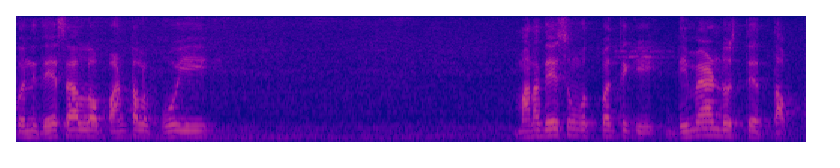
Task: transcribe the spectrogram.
కొన్ని దేశాల్లో పంటలు పోయి మన దేశం ఉత్పత్తికి డిమాండ్ వస్తే తప్ప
